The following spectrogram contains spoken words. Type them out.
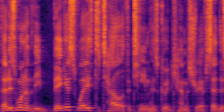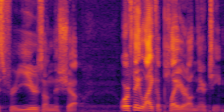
That is one of the biggest ways to tell if a team has good chemistry. I've said this for years on this show. Or if they like a player on their team.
